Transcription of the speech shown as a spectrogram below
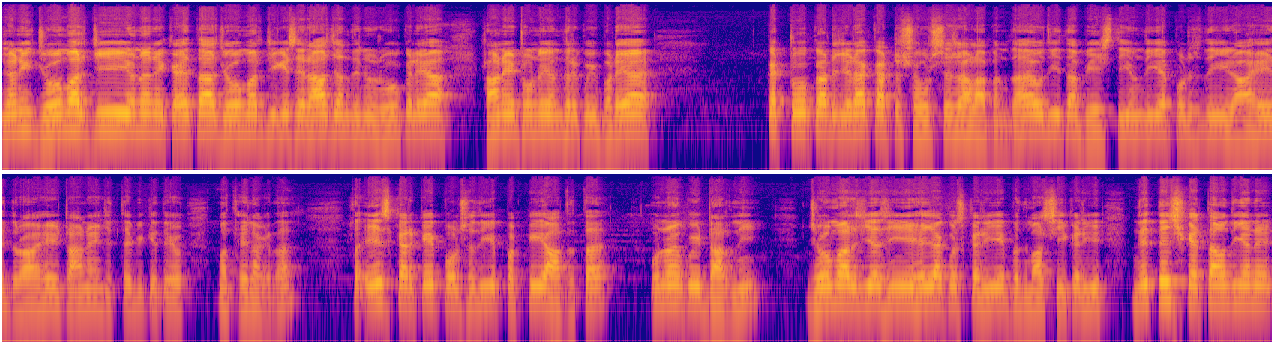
ਯਾਨੀ ਜੋ ਮਰਜ਼ੀ ਉਹਨਾਂ ਨੇ ਕਹਿਤਾ, ਜੋ ਮਰਜ਼ੀ ਕਿਸੇ ਰਾਹ ਜਾਂਦੇ ਨੂੰ ਰੋਕ ਲਿਆ, ਥਾਣੇ ਠੋਣੇ ਅੰਦਰ ਕੋਈ ਬੜਿਆ ਘੱਟੋ ਘੱਟ ਜਿਹੜਾ ਘੱਟ ਸੋਰਸਸ ਵਾਲਾ ਬੰਦਾ ਹੈ, ਉਹਦੀ ਤਾਂ ਬੇਇੱਜ਼ਤੀ ਹੁੰਦੀ ਹੈ ਪੁਲਿਸ ਦੀ, ਰਾਹੇ, ਦੁਰਾਹੇ ਟਾਣੇ ਜਿੱਥੇ ਵੀ ਕਿਤੇ ਉਹ ਮੱਥੇ ਲੱਗਦਾ। ਤਾਂ ਇਸ ਕਰਕੇ ਪੁਲਿਸ ਦੀ ਪੱਕੀ ਆਦਤ ਹੈ, ਉਹਨਾਂ ਨੂੰ ਕੋਈ ਡਰ ਨਹੀਂ। ਜੋ ਮਰਜ਼ੀ ਅਸੀਂ ਇਹੋ ਜਿਹਾ ਕੁਝ ਕਰੀਏ, ਬਦਮਾਸ਼ੀ ਕਰੀਏ, ਨਿੱਤੇ ਸ਼ਿਕਾਇਤਾਂ ਆਉਂਦੀਆਂ ਨੇ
